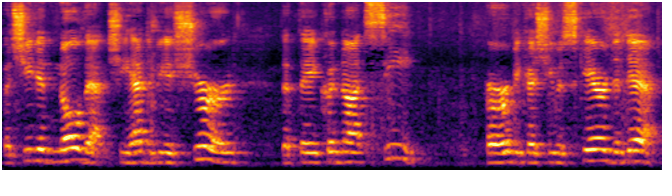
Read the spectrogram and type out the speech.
But she didn't know that. She had to be assured that they could not see her because she was scared to death.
